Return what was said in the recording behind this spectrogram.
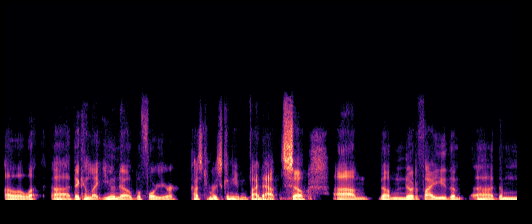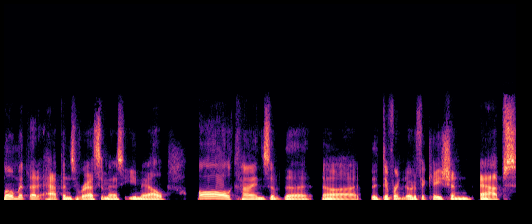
uh, uh, they can let you know before your customers can even find out. So um, they'll notify you the uh, the moment that it happens over SMS, email, all kinds of the uh, the different notification apps.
